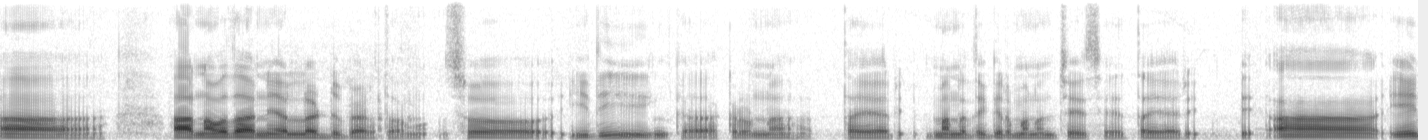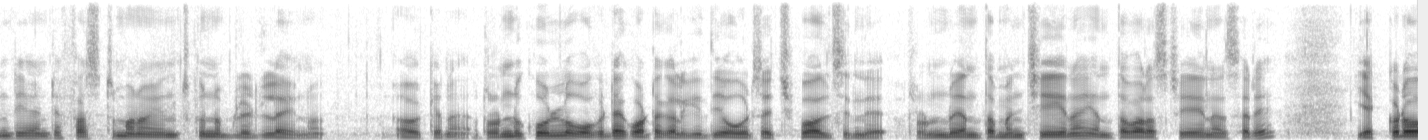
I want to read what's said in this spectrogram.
ఆ- నవధాన్యాల లడ్డు పెడతాము. సో ఇది ఇంకా అక్కడ ఉన్న తయారీ. మన దగ్గర మనం చేసే తయారీ. ఏంటి అంటే ఫస్ట్ మనం ఎంచుకున్న బ్లడ్ లైన్ ఓకేనా? రెండు కోళ్ళు ఒకటే కొట్టగలిగింది ఒకటి చచ్చిపోవాల్సిందే. రెండు ఎంత మంచి అయినా ఎంత వరస్ట్ అయినా సరే ఎక్కడో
